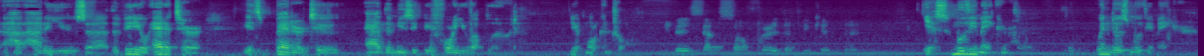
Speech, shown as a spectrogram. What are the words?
how to use uh, the video editor, it's better to add the music before you upload. You have more control. There is some software that we can uh, Yes, Movie Maker, Windows Movie Maker.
